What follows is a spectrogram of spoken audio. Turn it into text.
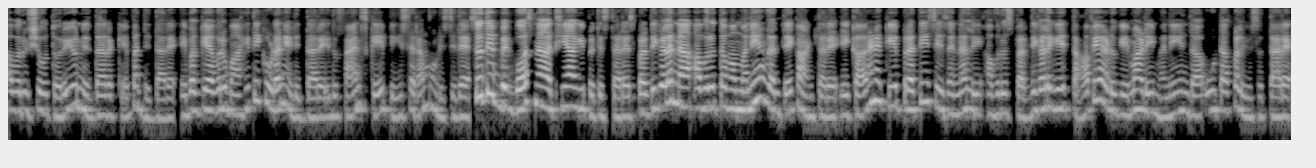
ಅವರು ಶೋ ತೊರೆಯುವ ನಿರ್ಧಾರಕ್ಕೆ ಬಂದಿದ್ದಾರೆ. ಈ ಬಗ್ಗೆ ಅವರು ಮಾಹಿತಿ ಕೂಡ ನೀಡಿದ್ದಾರೆ. ಇದು ಫ್ಯಾನ್ಸ್ಗೆ ಬೇಸರ ಮೂಡಿಸಿದೆ. ಸುದೀಪ್ ಬಿಗ್ ಬಾಸ್ನ ಅತಿಯಾಗಿ ಪ್ರೀತಿಸುತ್ತಾರೆ. ಸ್ಪರ್ಧಿಗಳನ್ನ ಅವರು ತಮ್ಮ ಮನೆಯವರಂತೆ ಕಾಣ್ತಾರೆ. ಈ ಕಾರಣಕ್ಕೆ ಪ್ರತಿ ಸೀಸನ್ನಲ್ಲಿ ಅವರು ಸ್ಪರ್ಧಿಗಳಿಗೆ ತಾವೇ ಅಡುಗೆ ಮಾಡಿ ಮನೆಯಿಂದ ಊಟ ಕಳುಹಿಸುತ್ತಾರೆ.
